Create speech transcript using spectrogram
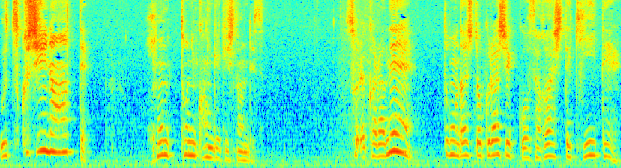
美しいなって。本当に感激したんです。それからね友達とクラシックを探して聞いて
